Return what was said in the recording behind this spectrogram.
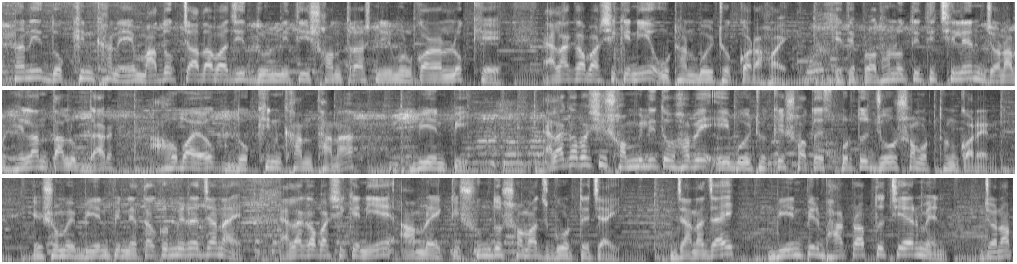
রাজধানীর দক্ষিণখানে মাদক চাঁদাবাজি, দুর্নীতি, সন্ত্রাস নির্মূল করার লক্ষ্যে এলাকাবাসীকে নিয়ে উঠান বৈঠক করা হয়। এতে প্রধান অতিথি ছিলেন জনাব হেলান তালুকদার, আহ্বায়ক দক্ষিণ খান থানা, বিএনপি। এলাকাবাসী সম্মিলিতভাবে এই বৈঠকে স্বতঃস্ফূর্ত জোর সমর্থন করেন। এ সময় বিএনপি নেতাকর্মীরা জানায়, এলাকাবাসীকে নিয়ে আমরা একটি সুন্দর সমাজ গড়তে চাই। জানা যায়, বিএনপির ভারপ্রাপ্ত চেয়ারম্যান জনাব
